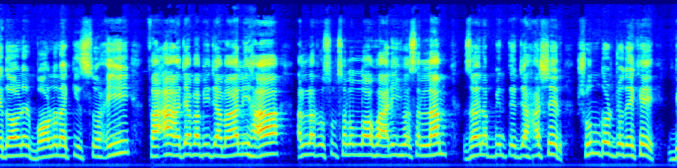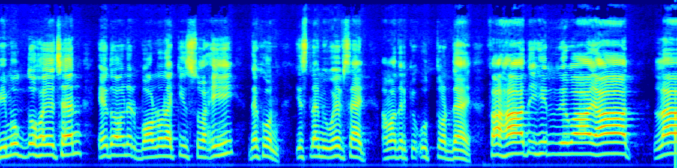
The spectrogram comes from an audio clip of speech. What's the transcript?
এ ধরনের বর্ণনা কি সহি? ফা আজাবাবি জামালিহা আল্লাহ রসুল সাল্লাল্লাহু আলী আসাল্লাম জয়নব বিনতে জাহাসের সৌন্দর্য দেখে বিমুগ্ধ হয়েছেন। এ ধরনের বর্ণনা কি সহি? দেখুন, ইসলামী ওয়েবসাইট আমাদেরকে উত্তর দেয়। ফাহাদিহির রেওয়ায়াত, লা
